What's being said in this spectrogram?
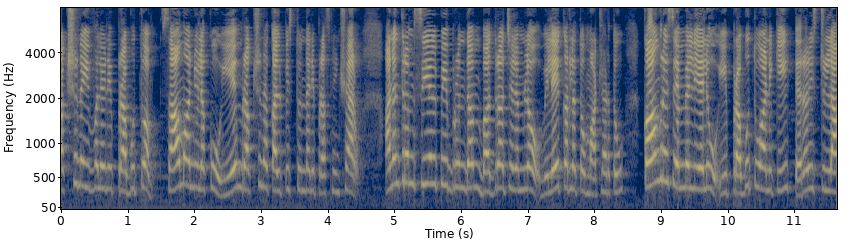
రక్షణ ఇవ్వలేని ప్రభుత్వం సామాన్యులకు ఏం రక్షణ కల్పిస్తుందని ప్రశ్నించారు. అనంతరం సిఎల్పి బృందం భద్రాచలంలో విలేకరులతో మాట్లాడుతూ కాంగ్రెస్ ఎమ్మెల్యేలు ఈ ప్రభుత్వానికి టెర్రరిస్టుల్లా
